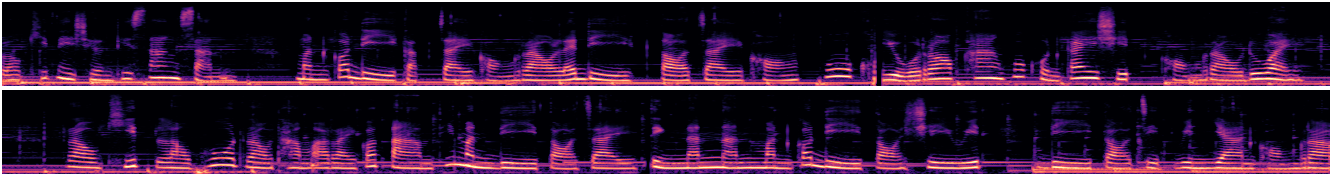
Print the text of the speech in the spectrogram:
เราคิดในเชิงที่สร้างสรรค์ มันก็ดีกับใจของเราและดีต่อใจของผู้คนอยู่รอบข้างผู้คนใกล้ชิดของเราด้วย เราคิดเราพูดเราทำอะไรก็ตามที่มันดีต่อใจ สิ่งนั้นๆ มันก็ดีต่อชีวิต ดีต่อจิตวิญญาณของเรา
